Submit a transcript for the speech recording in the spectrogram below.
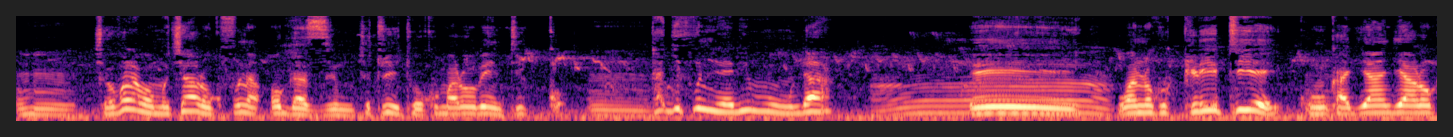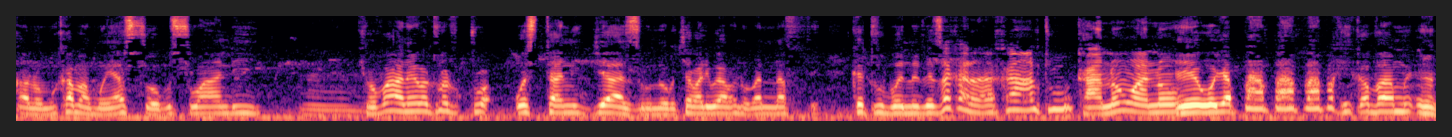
Mm. kyova laba omukyala okufuna orgasm kyetuyita okumala oba entikko Mm. tagifunira eri munda Ah. Eh, wano ku kiriti ye ku nkajanjalo kano mukama mweyassa obuswandi Mm. Kyova naye batwa western jazz buno bukyabali bwa bano bannaffe. Ketubonereza kano akantu. Kano wano. Eh, olya pampapampa kekavaamu eh,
